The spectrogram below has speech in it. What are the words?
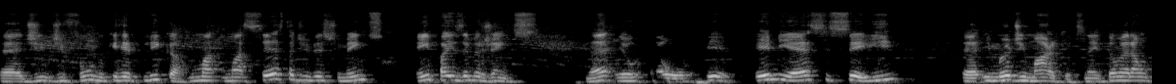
é, de, de, fundo que replica uma, uma cesta de investimentos em países emergentes. Né? Eu, é o MSCI é, Emerging Markets. Né? Então, era um,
